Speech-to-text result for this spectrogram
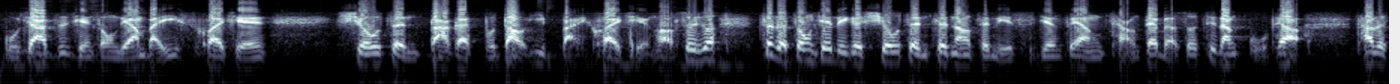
股价之前从两百一十块钱修正大概不到一百块钱哈，所以说这个中间的一个修正震荡整理的时间非常长，代表说这张股票它的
